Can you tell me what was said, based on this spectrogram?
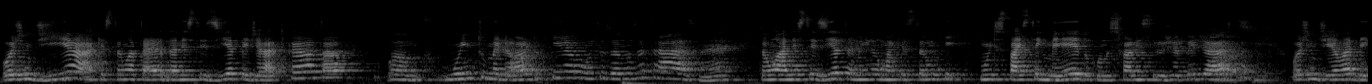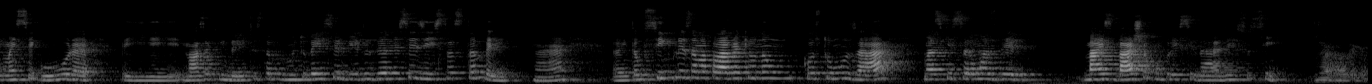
Hoje em dia, a questão até da anestesia pediátrica, ela está muito melhor do que há muitos anos atrás, né? Então, a anestesia também é uma questão que muitos pais têm medo quando se fala em cirurgia pediátrica. Ah, Hoje em dia, ela é bem mais segura e nós aqui em Bento estamos muito bem servidos de anestesistas também, né? Então, simples é uma palavra que eu não costumo usar, mas que são as de mais baixa complexidade, isso sim. Ah, legal.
